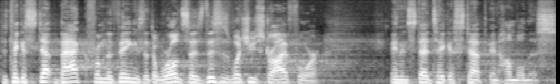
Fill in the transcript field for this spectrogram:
to take a step back from the things that the world says this is what you strive for, and instead take a step in humbleness,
